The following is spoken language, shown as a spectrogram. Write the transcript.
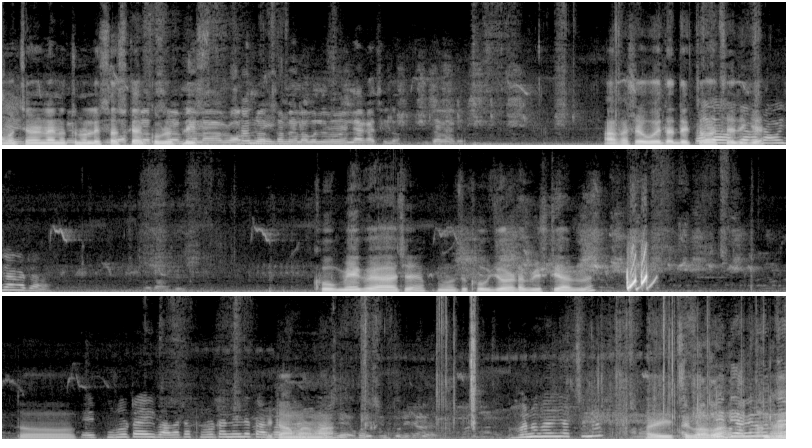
আমার চ্যানেলে নতুন হলে সাবস্ক্রাইব করবে প্লিজ আকাশের ওয়েদার দেখতে পাচ্ছ এদিকে? খুব মেঘ হয়ে আছে মনে হচ্ছে খুব জোর একটা বৃষ্টি আসবে। তো এই পুরোটা এই বাগাটা পুরোটা নিলে তারপর এটা আমার মা। ঘন। হয়ে যাচ্ছে না? আর এই বাবা ধান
